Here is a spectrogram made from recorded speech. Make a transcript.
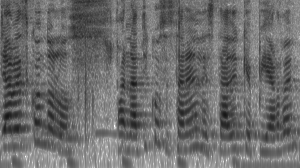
ya ves cuando los fanáticos están en el estadio y que pierden,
